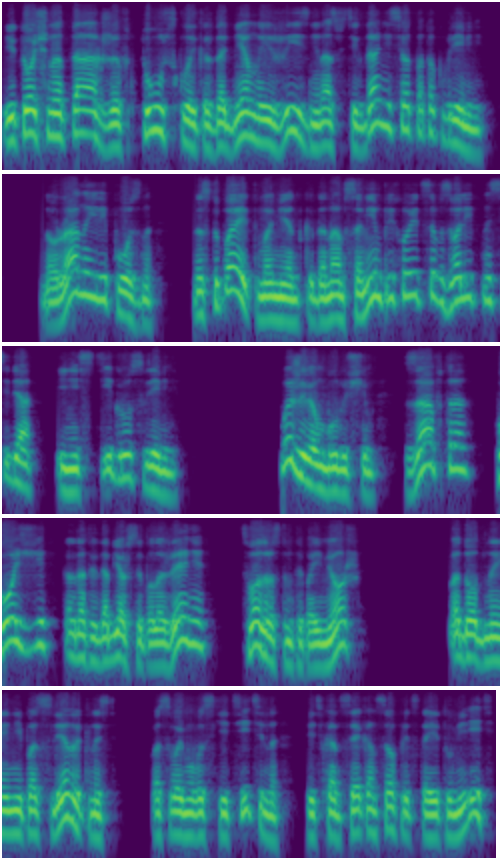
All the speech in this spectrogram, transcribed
И точно так же в тусклой каждодневной жизни нас всегда несет поток времени. Но рано или поздно наступает момент, когда нам самим приходится взвалить на себя и нести груз времени. Мы живем будущим. Завтра, позже, когда ты добьешься положения, с возрастом ты поймешь. Подобная непоследовательность по-своему восхитительно, ведь в конце концов предстоит умереть.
